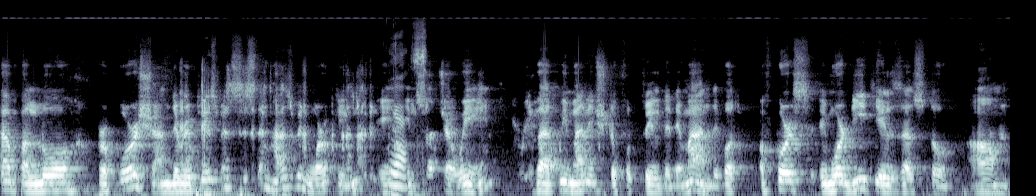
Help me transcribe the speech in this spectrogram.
a low proportion, the replacement system has been working in, yes. in such a way that we managed to fulfill the demand. But of course, in more details as to um,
